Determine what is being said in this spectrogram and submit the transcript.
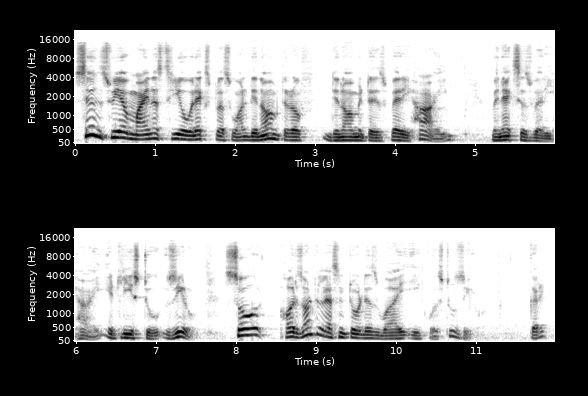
Since we have minus 3 over x plus 1, denominator of denominator is very high, when x is very high, it leads to 0. So horizontal asymptote is y equals to 0. Correct?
